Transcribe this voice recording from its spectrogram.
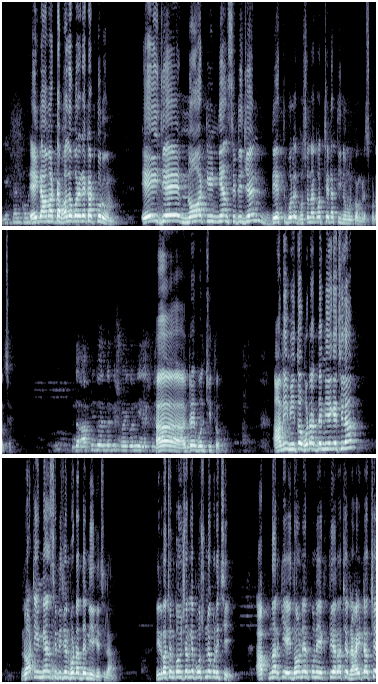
ইলেকশন এইটা আমারটা ভালো করে রেকর্ড করুন। এই যে নট ইন্ডিয়ান সিটিজেন ডেথ বলে ঘোষণা করছে এটা তৃণমূল কংগ্রেস করেছে। হ্যাঁ ওইটাই বলছি তো। আমি মৃত ভোটারদের নিয়ে গেছিলাম নট ইন্ডিয়ান সিটিজেন ভোটারদের নিয়ে গেছিলাম। নির্বাচন কমিশনকে প্রশ্ন করেছি, আপনার কি এই ধরনের কোনো এখতিয়ার আছে রাইট আছে,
